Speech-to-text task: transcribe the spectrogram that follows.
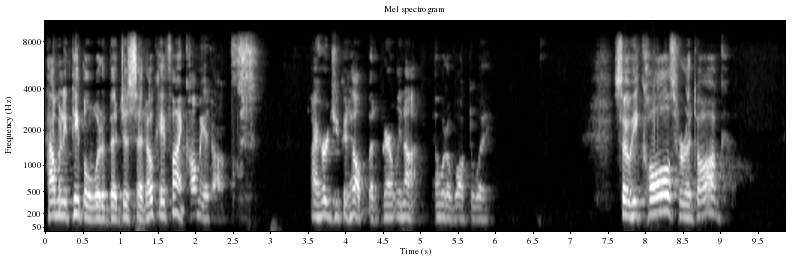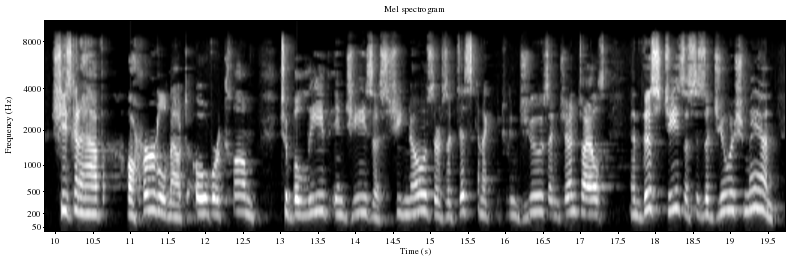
How many people would have just said, okay, fine, call me a dog? I heard you could help, but apparently not, and would have walked away. So he calls her a dog. She's going to have a hurdle now to overcome to believe in Jesus. She knows there's a disconnect between Jews and Gentiles, and this Jesus is a Jewish man.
